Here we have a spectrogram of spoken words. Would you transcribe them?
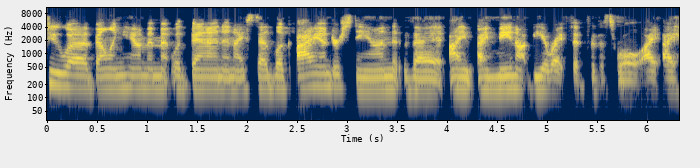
to uh, Bellingham and met with Ben, and I said, "Look, I understand that I, I may not be a right fit for this role. I,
